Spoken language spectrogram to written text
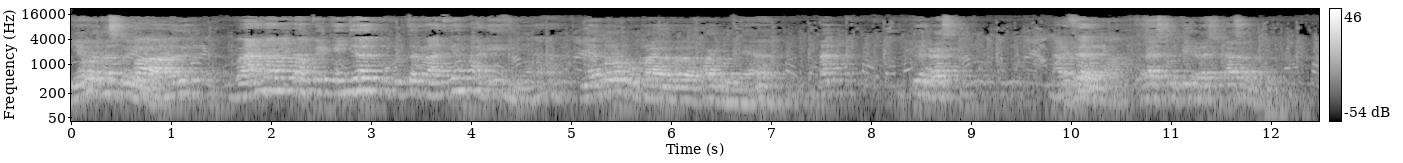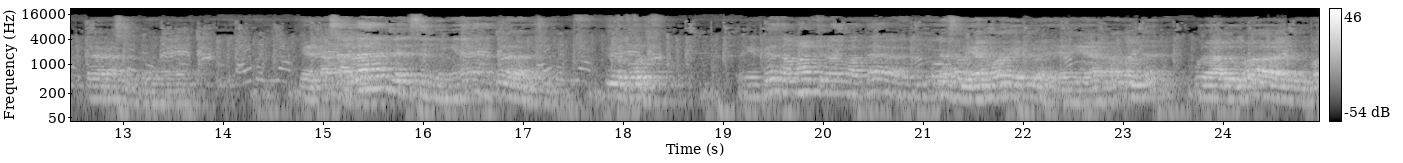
எவ்வளவு நான் போய் கெஞ்சாது கொடுத்துட்றேன் அதிகமா சமாளிச்சிடலாம் பார்த்தா ஒரு அறுபது ரூபா.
